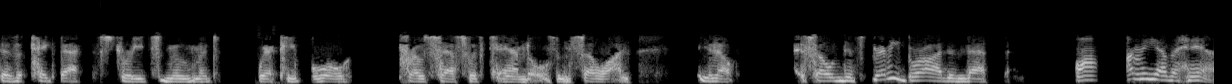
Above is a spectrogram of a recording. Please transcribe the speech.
there's a take back the streets movement where people will process with candles and so on. You know, so it's very broad in that sense. On, on the other hand,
